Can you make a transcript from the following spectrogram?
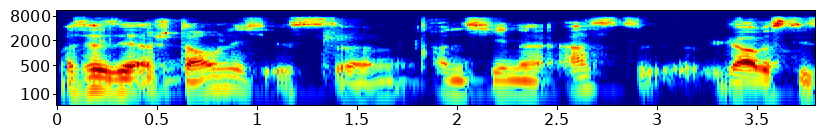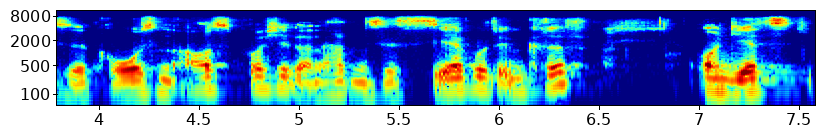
Was ja sehr erstaunlich ist, äh, an China erst gab es diese großen Ausbrüche, dann hatten sie es sehr gut im Griff und jetzt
